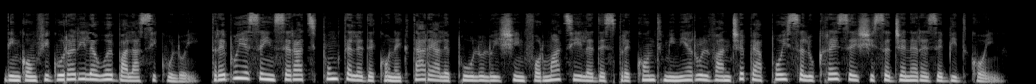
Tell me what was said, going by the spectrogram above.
Din configurările web al ASIC-ului, trebuie să inserați punctele de conectare ale pool-ului și informațiile despre cont minierul va începe apoi să lucreze și să genereze Bitcoin.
